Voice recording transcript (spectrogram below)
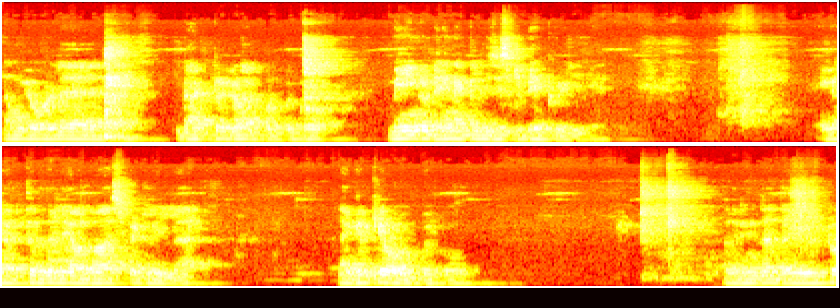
ನಮಗೆ ಒಳ್ಳೆ ಡಾಕ್ಟ್ರುಗಳು ಕೊಡಬೇಕು. ಮೇಯ್ನು ಡೈನಕಾಲಜಿಸ್ಟ್ ಬೇಕು ಇಲ್ಲಿಗೆ. ಈಗ ಹತ್ತಿರದಲ್ಲಿ ಯಾವುದೋ ಹಾಸ್ಪಿಟ್ಲ್ ಇಲ್ಲ. ನಗರಕ್ಕೆ ಹೋಗಬೇಕು. ಅದರಿಂದ ದಯವಿಟ್ಟು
